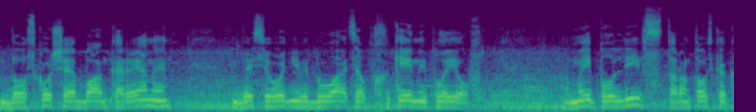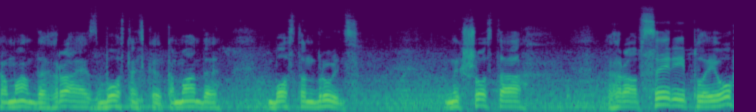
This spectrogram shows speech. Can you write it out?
до Скошія Банк Арени, де сьогодні відбувається хокейний плей-офф. Maple Leafs, торонтовська команда, грає з бостонською командою Boston Bruins. У них шоста гра в серії плей-офф.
